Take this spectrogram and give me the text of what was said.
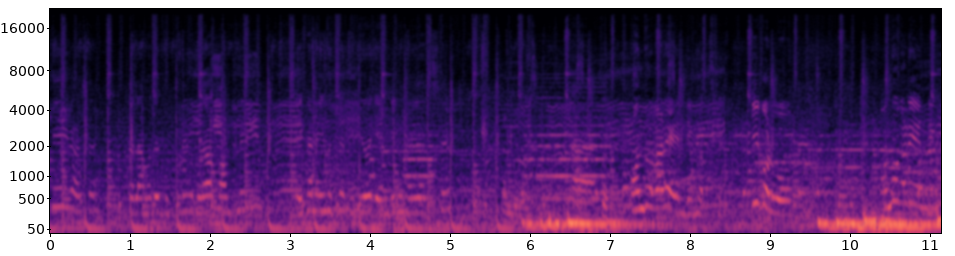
ঠিক আছে। তাহলে আমাদের দুপুরের ঘোরা কমপ্লিট এখানেই হচ্ছে ভিডিও এন্ডিং হয়ে যাচ্ছে। হ্যাঁ অন্ধকারে এন্ডিং হচ্ছে। কি করব? অন্ধকারে এন্ডিং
